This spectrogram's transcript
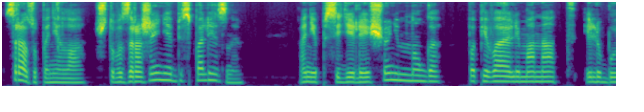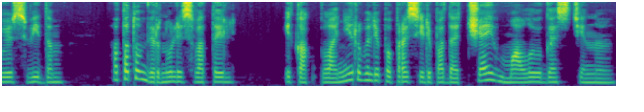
Сразу поняла, что возражения бесполезны. Они посидели еще немного, попивая лимонад и любуясь видом, а потом вернулись в отель и, как планировали, попросили подать чай в малую гостиную.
